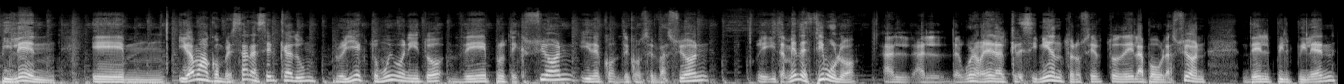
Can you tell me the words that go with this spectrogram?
pilén. Em, y vamos a conversar acerca de un proyecto muy bonito de protección y de, de conservación eh, y también de estímulo al, de alguna manera al crecimiento, ¿no es cierto?, de la población del Pilpilén.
